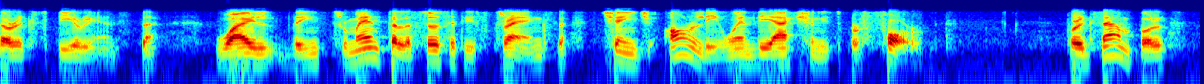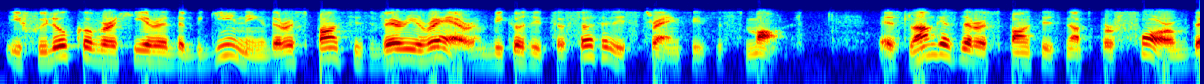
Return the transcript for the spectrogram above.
are experienced, while the instrumental associative strengths change only when the action is performed. For example, if we look over here at the beginning, the response is very rare because its associative strength is small. As long as the response is not performed,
